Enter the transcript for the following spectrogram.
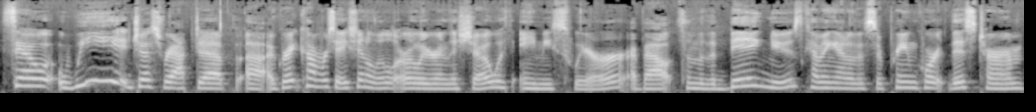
So, we just wrapped up uh, a great conversation a little earlier in the show with Amy Swearer about some of the big news coming out of the Supreme Court this term.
